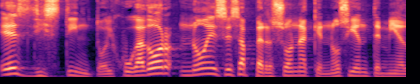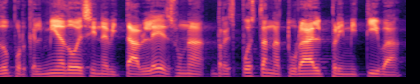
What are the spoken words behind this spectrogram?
es distinto. El jugador no es esa persona que no siente miedo, porque el miedo es inevitable, es una respuesta natural, primitiva,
